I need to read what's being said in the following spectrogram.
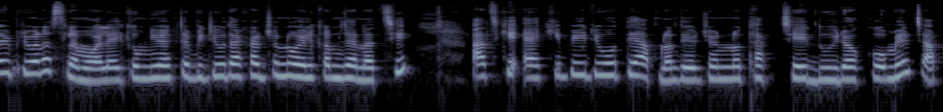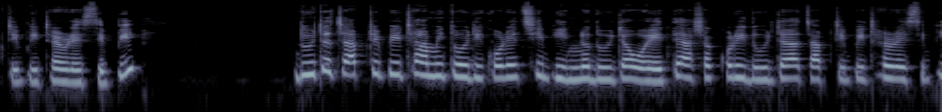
হ্যালো এভরিওয়ান আসসালামু আলাইকুম। নিউ একটা ভিডিও দেখার জন্য ওয়েলকাম জানাচ্ছি। আজকে একই ভিডিওতে আপনাদের জন্য থাকছে দুই রকমের চাপটি পিঠার রেসিপি দুইটা চাপটি পিঠা আমি তৈরি করেছি, ভিন্ন দুইটা ওয়েতে। আশা করি দুইটা চাপটি পিঠার রেসিপি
